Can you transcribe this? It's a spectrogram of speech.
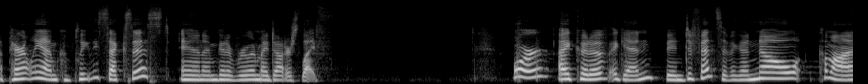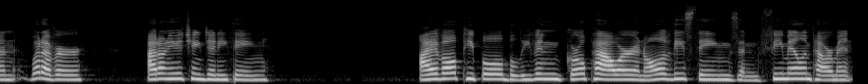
Apparently, I'm completely sexist and I'm going to ruin my daughter's life. Or I could have, again, been defensive and go, no, come on, whatever. I don't need to change anything. I, of all people, believe in girl power and all of these things and female empowerment.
